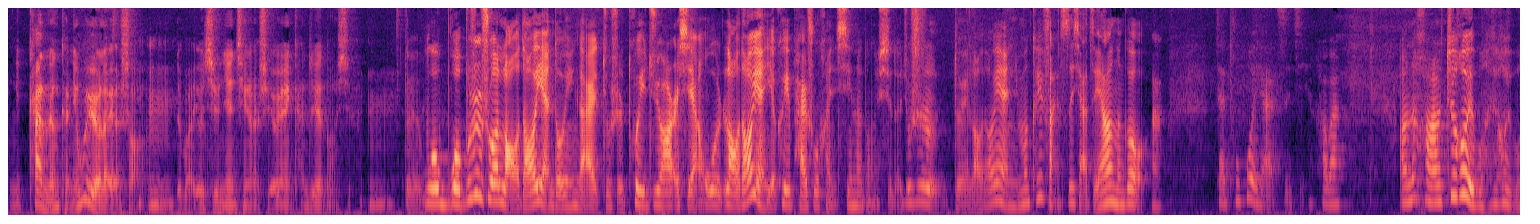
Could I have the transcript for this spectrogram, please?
你看的人肯定会越来越少，嗯，对吧？尤其是年轻人，谁愿意看这些东西？嗯，对我，我不是说老导演都应该就是退居二线，我老导演也可以拍出很新的东西的。就是对老导演，你们可以反思一下，怎样能够啊再突破一下自己，好吧？啊，那好，最后一步，最后一步，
